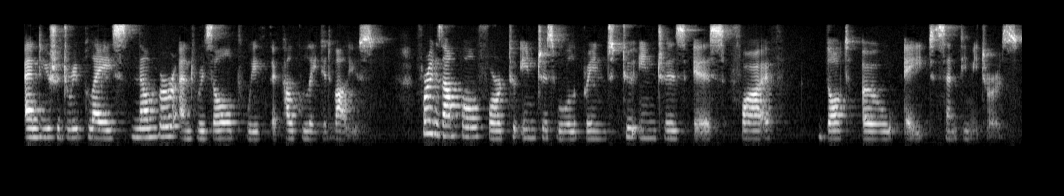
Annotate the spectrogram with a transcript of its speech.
And you should replace number and result with the calculated values. For example, for 2 inches we will print 2 inches is 5.08 centimeters.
